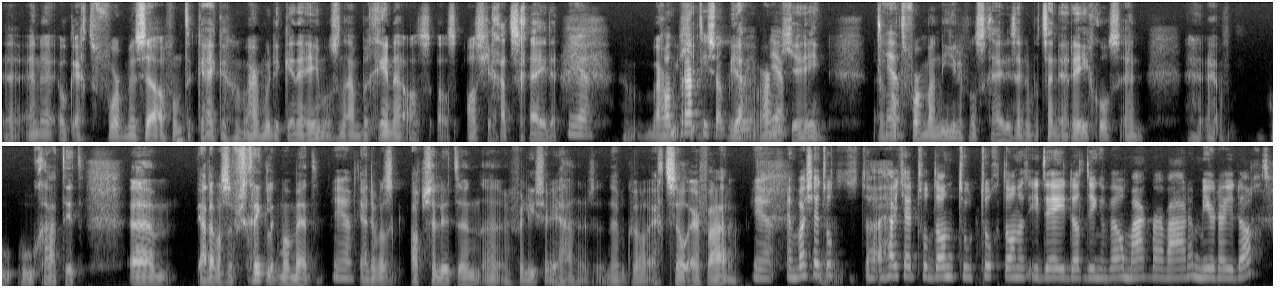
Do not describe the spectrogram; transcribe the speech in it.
Eh, en eh, ook echt voor mezelf, om te kijken waar moet ik in de hemelsnaam beginnen als, als, als je gaat scheiden. Ja. Waar Gewoon moet je- praktisch ook Ja, waar Ja. moet je heen? Eh, Ja. Wat voor manieren van scheiden zijn er? Wat zijn de regels? En hoe, hoe gaat dit? Ehm, ja, dat was een verschrikkelijk moment. Ja, Ja, dat was absoluut een, een verliezer. Ja, dat, dat heb ik wel echt zo ervaren. ja. En was jij tot, had jij tot dan toe toch dan het idee dat dingen wel maakbaar waren? Meer dan je dacht?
